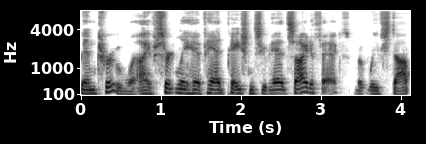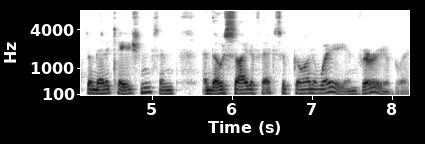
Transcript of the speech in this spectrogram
been true. I certainly have had patients who've had side effects, but we've stopped the medications, and and those side effects have gone away invariably.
